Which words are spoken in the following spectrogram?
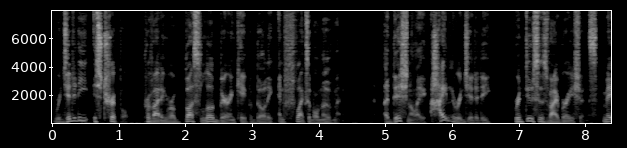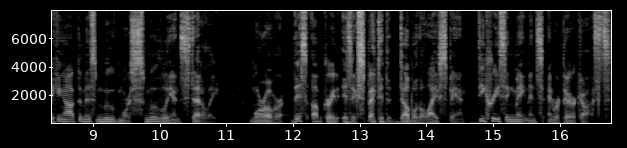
Rigidity is tripled, providing robust load-bearing capability and flexible movement. Additionally, heightened rigidity reduces vibrations, making Optimus move more smoothly and steadily. Moreover, this upgrade is expected to double the lifespan, decreasing maintenance and repair costs.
